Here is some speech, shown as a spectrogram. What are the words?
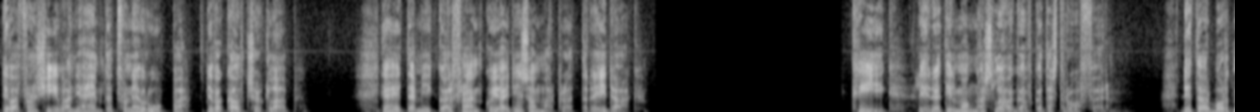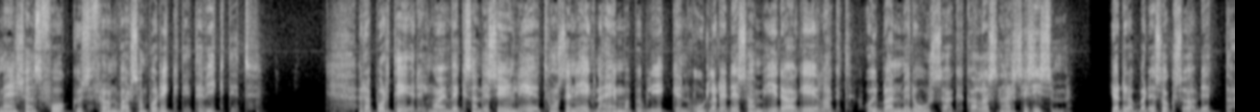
Det var från skivan jag hämtat från Europa, det var Culture Club. Jag heter Mikael Frank och jag är din sommarpratare idag. Krig leder till många slag av katastrofer. Det tar bort människans fokus från vad som på riktigt är viktigt. Rapportering och en växande synlighet hos den egna hemmapubliken odlade det som idag elakt och ibland med orsak kallas narcissism. Jag drabbades också av detta,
